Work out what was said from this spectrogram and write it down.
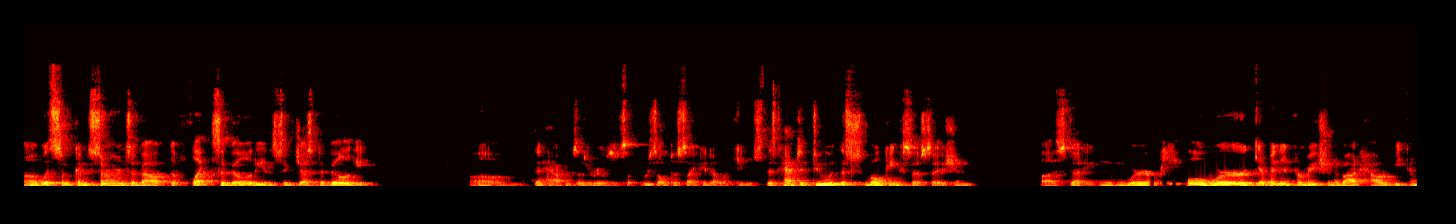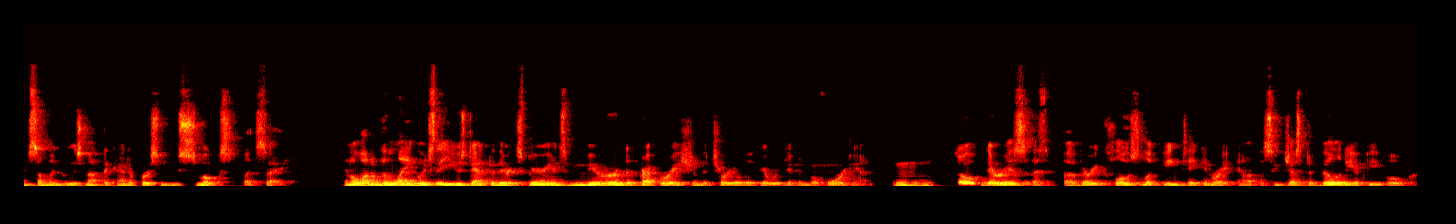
uh, with some concerns about the flexibility and suggestibility um, that happens as a result of psychedelic use. This had to do with the smoking cessation uh, study, mm-hmm. where people were given information about how to become someone who is not the kind of person who smokes, let's say. And a lot of the language they used after their experience mirrored the preparation material that they were given beforehand. Mm-hmm. So there is a, a, very close look being taken right now at the suggestibility of people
